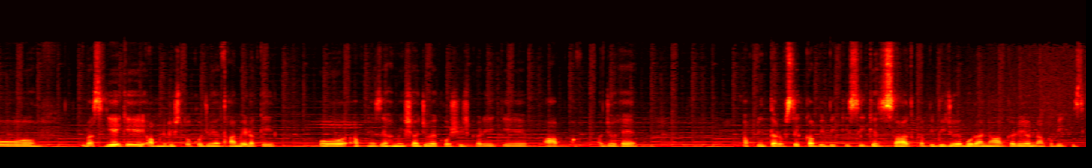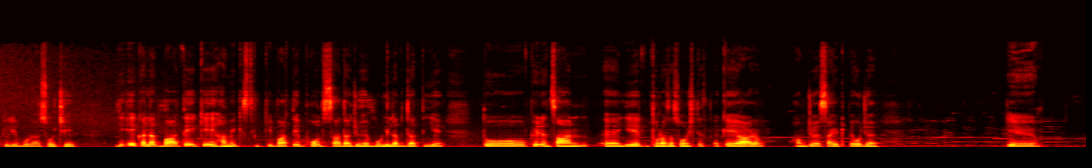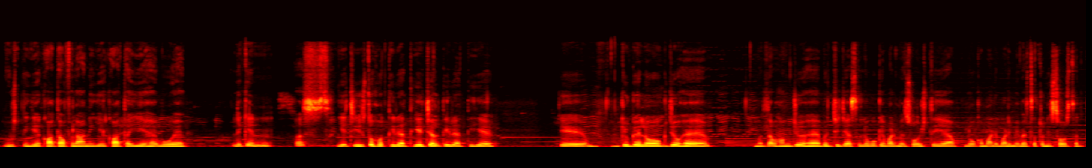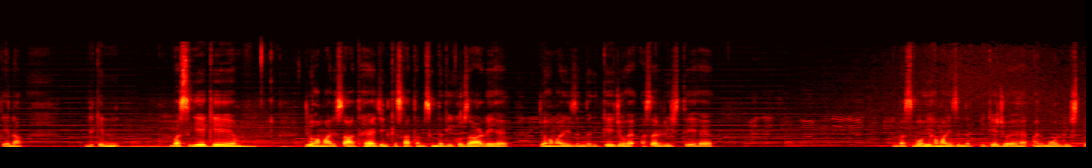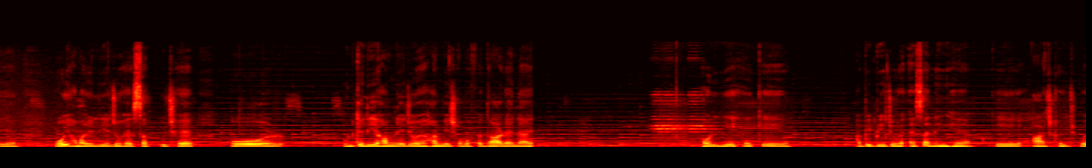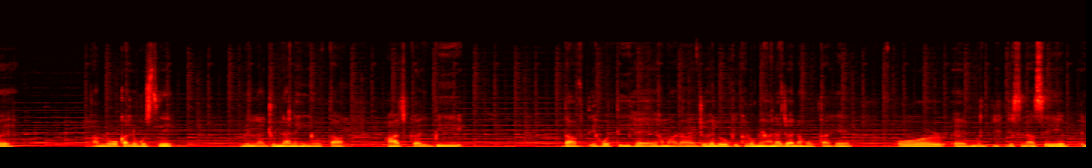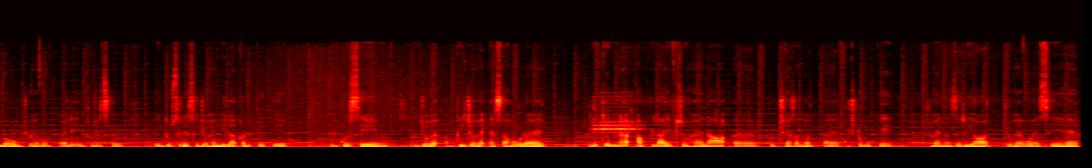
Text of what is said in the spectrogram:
बस ये कि अपने रिश्तों को जो है थामे रखे और अपने से हमेशा जो है कोशिश करे कि आप जो है अपनी तरफ़ से कभी भी किसी के साथ कभी भी जो है बुरा ना करे और ना कभी किसी के लिए बुरा सोचे। ये एक अलग बात है कि हमें किसी की बातें बहुत ज़्यादा जो है बुरी लग जाती है। तो फिर इंसान ये थोड़ा सा सोच लेता है कि यार हम जो है साइड पे हो जाए। कि उसने ये कहा था, फलानी ये कहा था, ये है, वो है। लेकिन बस ये चीज़ तो होती रहती है, चलती रहती है कि क्योंकि लोग जो है मतलब हम जो है बच्चे जैसे लोगों के बारे में सोचते हैं अब लोग हमारे बारे में वैसा तो नहीं सोच सकते ना। लेकिन बस ये कि जो हमारे साथ है, जिनके साथ हम ज़िंदगी गुजार रहे हैं, जो हमारी ज़िंदगी के जो है असल रिश्ते हैं, बस वही हमारी ज़िंदगी के जो है अनमोल रिश्ते हैं। वही हमारे लिए जो है सब कुछ है और उनके लिए हमने जो है हमेशा वफादार रहना है। और ये है कि अभी भी जो है ऐसा नहीं है कि आजकल जो है हम लोगों का लोगों से मिलना जुलना नहीं होता। आजकल भी दावतें होती है, हमारा जो है लोगों के घरों में आना जाना होता है और जिस तरह से लोग जो है वो पहले एक दूसरे से, एक दूसरे से जो है मिला करते थे, बिल्कुल सेम जो है अब भी जो है ऐसा हो रहा है। लेकिन अब लाइफ जो है ना कुछ ऐसा लगता है, कुछ लोगों के जो है नज़रियात जो है वो ऐसे है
